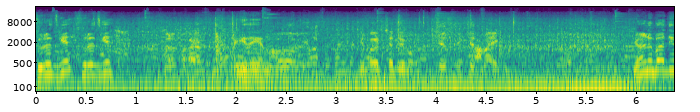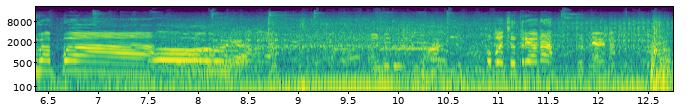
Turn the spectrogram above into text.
सूरज घे सूरज घे. इथे घे मामा. छत्री गणपती बाप्पा! पप्पा छत्री आणा. छत्री आहे ना?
